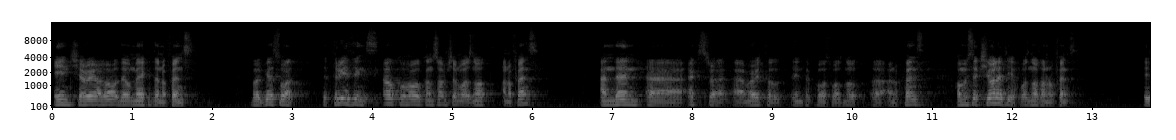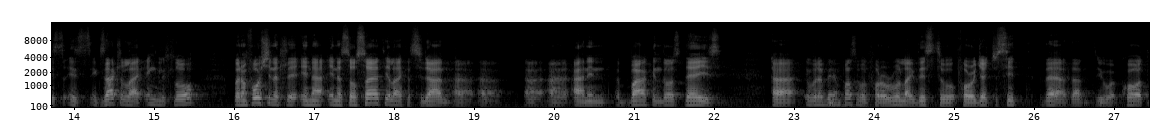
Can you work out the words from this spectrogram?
in Sharia law, they will make it an offense. But guess what? The three things alcohol consumption was not an offense, and then extra marital intercourse was not an offense. Homosexuality was not an offense. It's, it's, exactly like English law, but unfortunately, in a, in a society like Sudan, and in, back in those days, uh, it would have been impossible for a rule like this to, for a judge to sit there that you were caught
